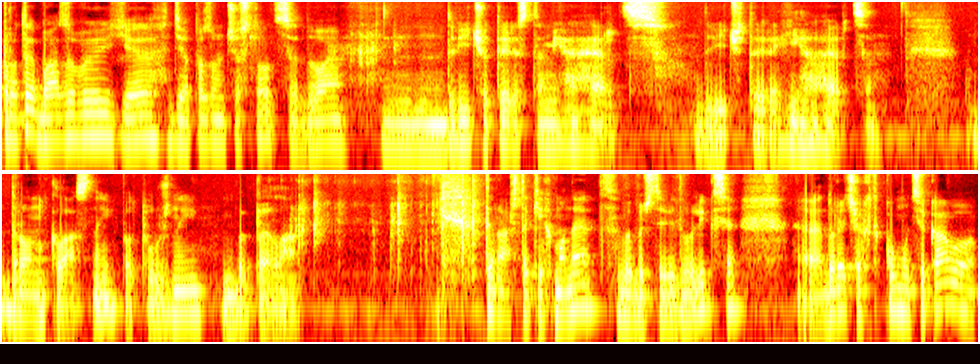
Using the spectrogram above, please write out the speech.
Проте базовий є діапазон частот це 2 2400 МГц, 2,4 ГГц. Дрон класний, потужний, БПЛА. Тираж таких монет, вибачте, відволікся. Е, До речі, кому цікаво,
